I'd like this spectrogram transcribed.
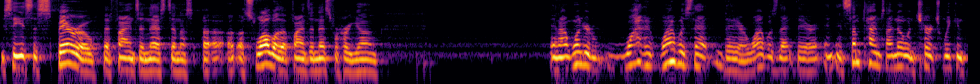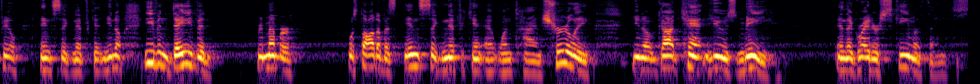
You see, it's a sparrow that finds a nest and a, a, a, swallow that finds a nest for her young. And I wondered, why, why was that there? Why was that there? And, and sometimes I know in church we can feel insignificant. You know, even David, remember, was thought of as insignificant at one time. Surely, you know, God can't use me in the greater scheme of things.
